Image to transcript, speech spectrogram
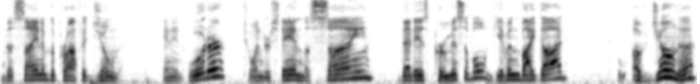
the sign of the prophet Jonah. And in order to understand the sign that is permissible given by God of Jonah,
